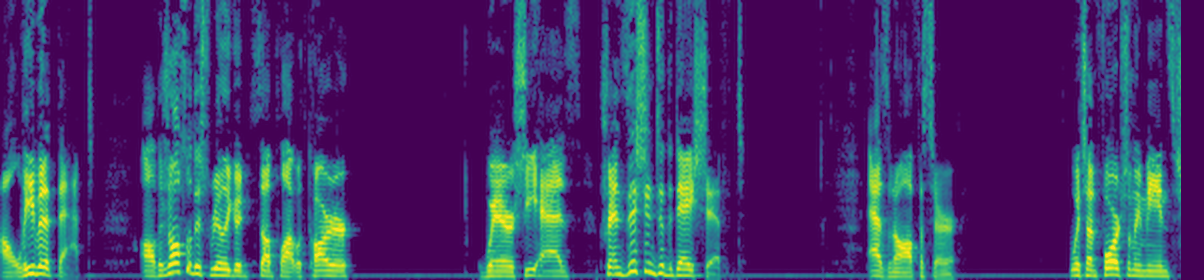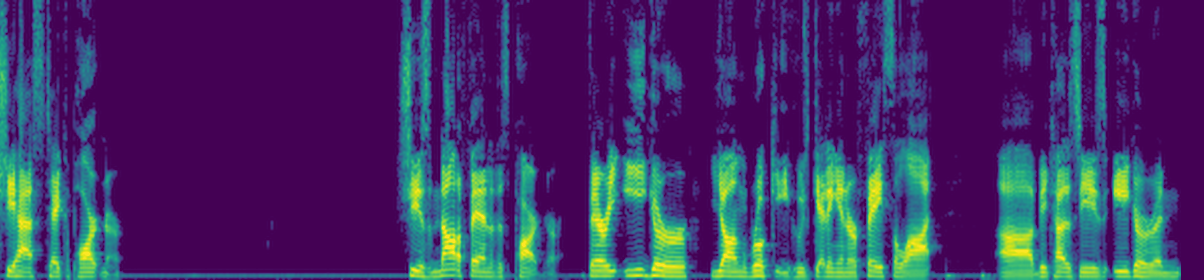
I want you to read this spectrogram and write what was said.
I'll leave it at that. Uh, there's also this really good subplot with Carter where she has transitioned to the day shift as an officer, which unfortunately means she has to take a partner. She is not a fan of this partner. Very eager young rookie who's getting in her face a lot uh, because he's eager and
